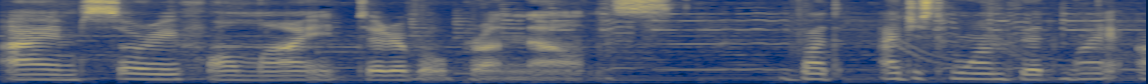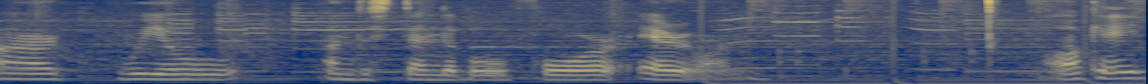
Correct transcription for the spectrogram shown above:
I'm sorry for my terrible pronouns. But I just want that my art will understandable for everyone. Okay,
